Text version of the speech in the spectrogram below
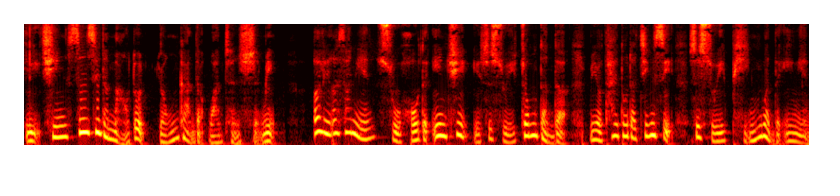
理清身心的矛盾，勇敢的完成使命。二零二三年属猴的运气也是属于中等的，没有太多的惊喜，是属于平稳的一年。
